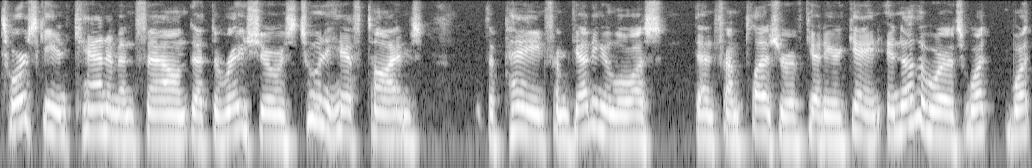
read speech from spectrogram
Tversky and Kahneman found that the ratio is two and a half times the pain from getting a loss than from pleasure of getting a gain. In other words, what, what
